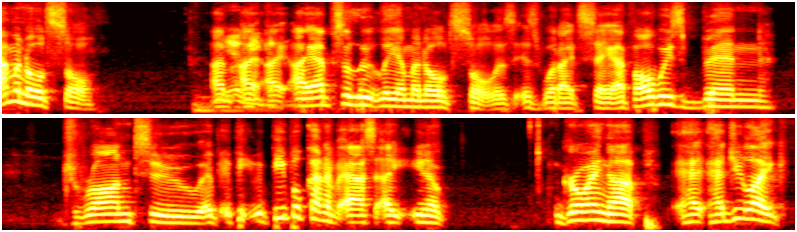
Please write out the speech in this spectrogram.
I'm an old soul. Yeah, I, I, I absolutely am an old soul. Is is what I'd say. I've always been drawn to. If, if people kind of ask, I, you know, growing up, had, had you like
